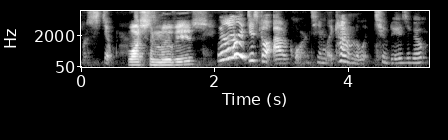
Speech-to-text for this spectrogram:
But still mad. Watch some movies. We literally just got out of quarantine, like I don't know, like two days ago.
